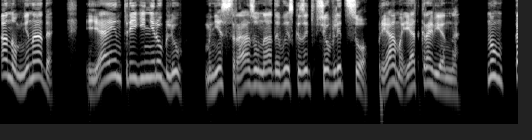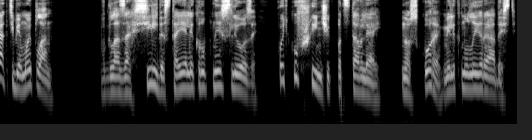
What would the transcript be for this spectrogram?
Оно мне надо. Я интриги не люблю. Мне сразу надо высказать все в лицо, прямо и откровенно. Ну, как тебе мой план?» В глазах Сильда стояли крупные слезы. Хоть кувшинчик подставляй. Но скоро мелькнула и радость.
